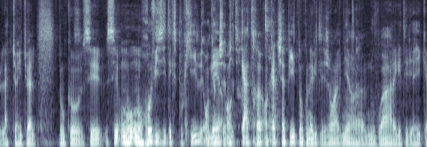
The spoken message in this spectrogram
l'acte rituel. Donc euh, c'est c'est on, on revisite Expo Hill En mais quatre en quatre en quatre chapitres. Donc on invite les gens à venir euh, nous voir à la Gaieté Lyrique.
